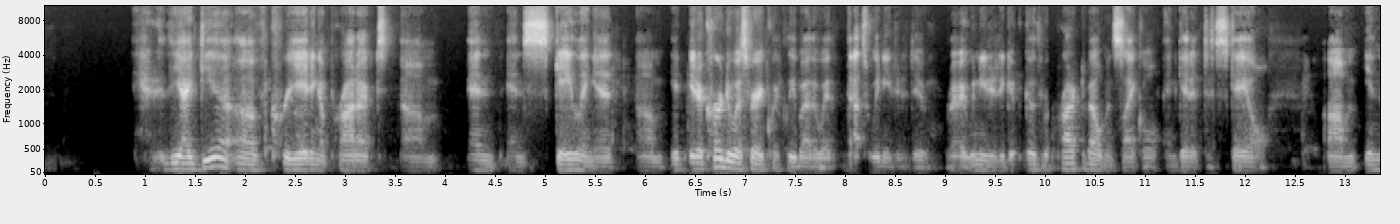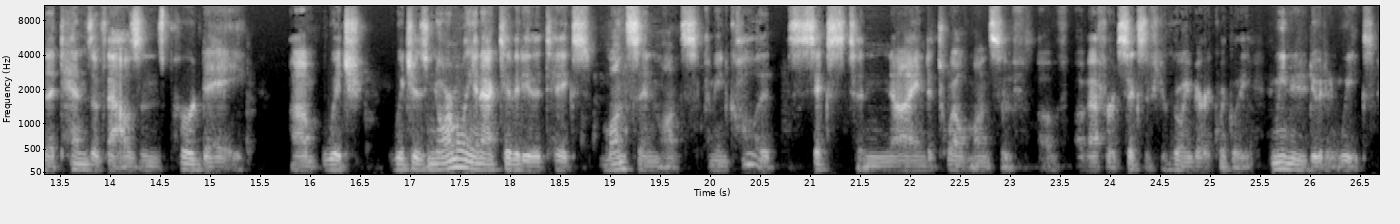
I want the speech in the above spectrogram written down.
the idea of creating a product um, and and scaling it, um, it, it occurred to us very quickly. By the way, that's what we needed to do. Right, we needed to get, go through a product development cycle and get it to scale um, in the tens of thousands per day, um, which which is normally an activity that takes months and months. I mean, call it six to nine to 12 months of, of, of effort, six if you're going very quickly. And we need to do it in weeks.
